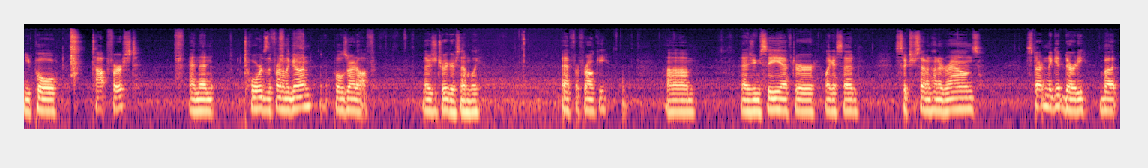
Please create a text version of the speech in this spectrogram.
You pull top first, and then towards the front of the gun, it pulls right off. There's your trigger assembly. F for Franchi. Um, as you can see, after, like I said, six or seven hundred rounds, starting to get dirty, but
